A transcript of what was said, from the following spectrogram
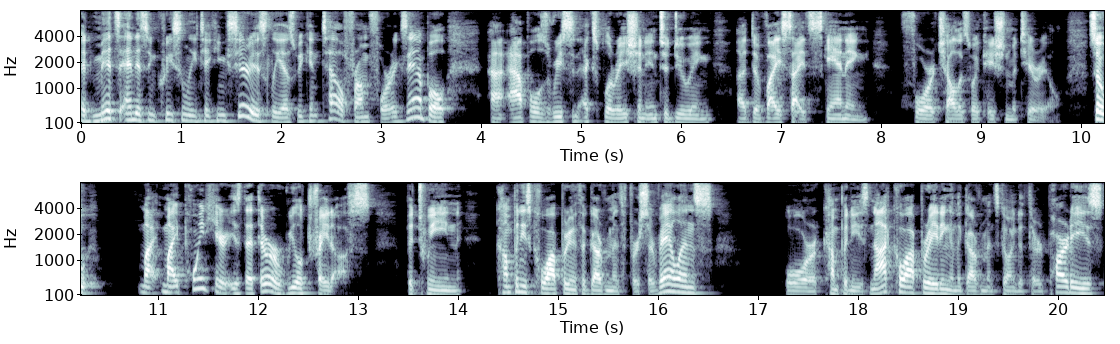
admits and is increasingly taking seriously, as we can tell from, for example, uh, Apple's recent exploration into doing uh, device side scanning for child exploitation material. So my, my point here is that there are real trade-offs between companies cooperating with the government for surveillance or companies not cooperating and the government's going to third parties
